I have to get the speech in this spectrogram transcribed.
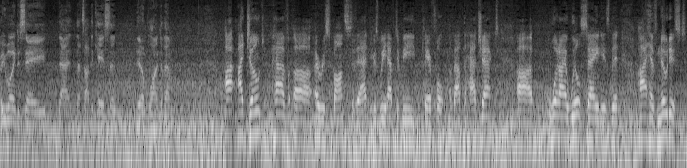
Are you willing to say that that's not the case? That they don't belong to them? I, I don't have uh, a response to that because we have to be careful about the Hatch Act. Uh, what I will say is that I have noticed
